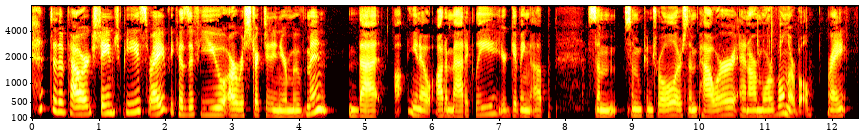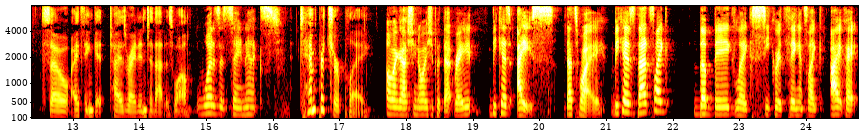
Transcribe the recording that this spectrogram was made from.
to the power exchange piece, right? Because if you are restricted in your movement, that uh, you know automatically you're giving up some some control or some power and are more vulnerable, right? So I think it ties right into that as well. what does it say next? Temperature play. Oh my gosh, you know I should put that right? Because ice. That's why. Because that's like the big like secret thing. It's like I okay,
